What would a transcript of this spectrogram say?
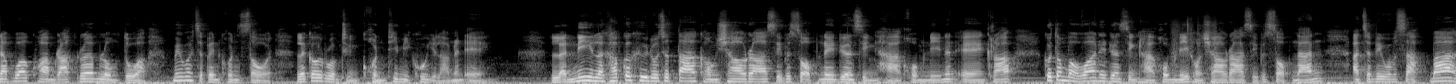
นับว่าความรักเริ่มลงตัว ไม่ว่าจะเป็นคนโสด และก็รวมถึงคนที่มีคู่อยู่แล้วนั่นเอง และนี่แหละครับก็คือดวงชะตาของชาวราศีพฤษภในเดือนสิงหาคมนี้นั่นเองครับ ก็ต้องบอกว่าในเดือนสิงหาคมนี้ของชาวราศีพฤษภนั้น อาจจะมีอุปสรรคบ้าง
